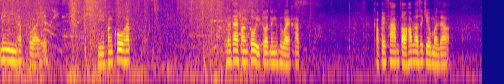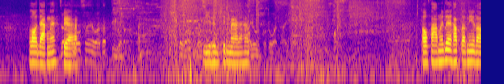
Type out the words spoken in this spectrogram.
ไม่มีครับสวย มีฟังโก้ครับ แล้วได้ฟังโก้อีกตัวหนึ่งสวยครับ กลับไปฟาร์มต่อครับเราสกิลหมดแล้ว รอดักนะเผื่อดีทึนชินมาแล้วครับ เราฟาร์มเรื่อยๆครับ ตอนนี้เรา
